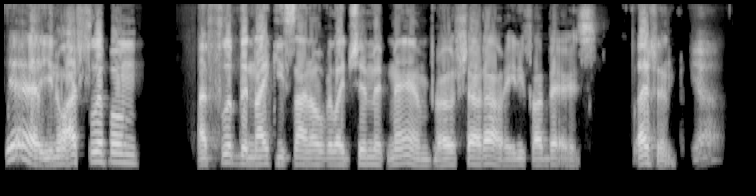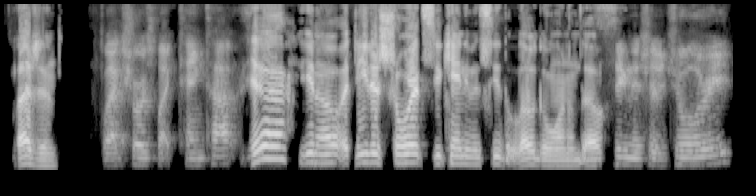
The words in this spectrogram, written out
Yeah, you know, I flip them. I flip the Nike sign over like Jim McMahon, bro. Shout out, 85 Bears. Legend. Yeah. Legend. Black shorts, black tank top. Yeah, you know, Adidas shorts. You can't even see the logo on them, though. Signature jewelry.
